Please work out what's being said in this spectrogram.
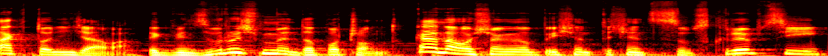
Tak to nie działa. Tak więc wróćmy do początku. Kanał osiągnął 50 tysięcy subskrypcji,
